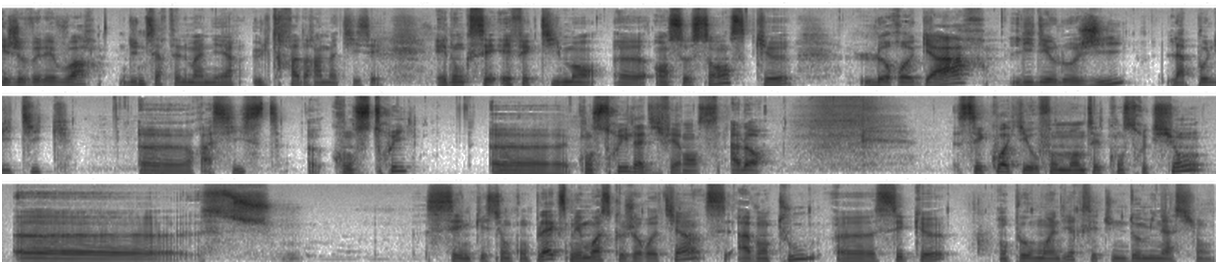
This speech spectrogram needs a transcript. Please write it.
et je vais les voir d'une certaine manière ultra dramatisés. Et donc c'est effectivement euh, en ce sens que le regard, l'idéologie, la politique raciste construit, construit la différence. Alors, c'est quoi qui est au fondement de cette construction c'est une question complexe, mais moi, ce que je retiens, avant tout, euh, c'est que on peut au moins dire que c'est une domination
